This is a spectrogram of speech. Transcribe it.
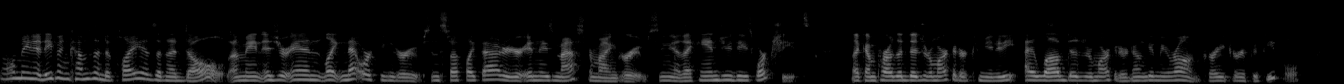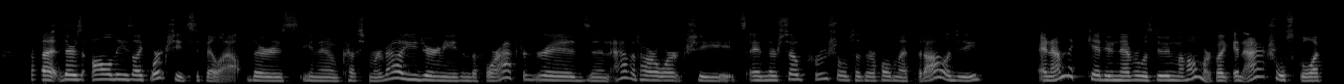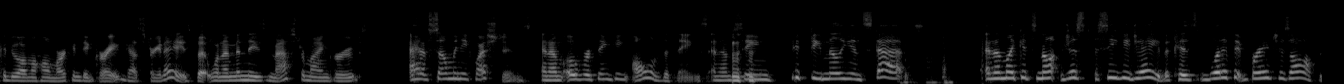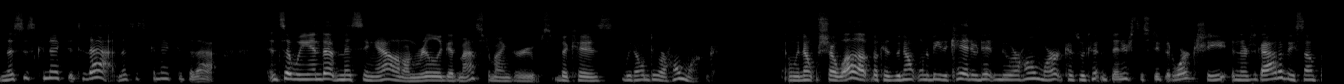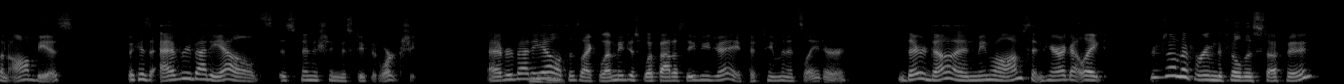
Well, I mean, it even comes into play as an adult. I mean, as you're in like networking groups and stuff like that, or you're in these mastermind groups, you know, they hand you these worksheets. Like I'm part of the digital marketer community. I love digital marketer. Don't get me wrong, great group of people. But there's all these like worksheets to fill out. There's, you know, customer value journeys and before after grids and avatar worksheets. And they're so crucial to their whole methodology. And I'm the kid who never was doing my homework. Like in actual school, I could do all my homework and did great and got straight A's. But when I'm in these mastermind groups, I have so many questions and I'm overthinking all of the things and I'm seeing 50 million steps. And I'm like, it's not just a CVJ because what if it branches off and this is connected to that and this is connected to that? And so we end up missing out on really good mastermind groups because we don't do our homework and we don't show up because we don't want to be the kid who didn't do her homework because we couldn't finish the stupid worksheet. And there's got to be something obvious because everybody else is finishing the stupid worksheet. Everybody Mhm. else is like, let me just whip out a CVJ 15 minutes later. They're done. Meanwhile, I'm sitting here. I got like, there's not enough room to fill this stuff in.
